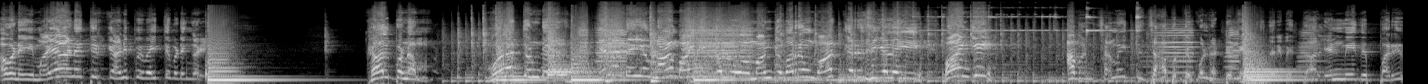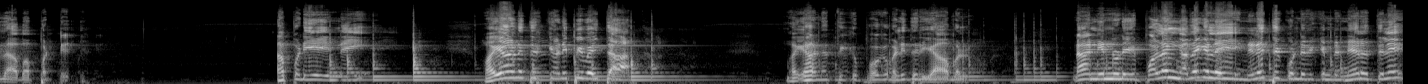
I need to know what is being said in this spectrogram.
அவனை மயானத்திற்கு அனுப்பி வைத்து விடுங்கள். கால்பணம் முளத்துண்டு இரண்டையும் நாம் வாங்கிக் கொள்வோம். அங்கு வரும் வாக்கரிசிகளை வாங்கி அவன் சமைத்து சாப்பிட்டுக் கொள்ளட்டும் என்று தெரிவித்தால் என் மீது பரிதாபப்பட்டு. அப்படியே என்னை மயானத்திற்கு அனுப்பி வைத்தார். மயானத்துக்கு போக வழி தெரியாமல் நான் என்னுடைய பழங்கதைகளை நினைத்துக் கொண்டிருக்கின்ற நேரத்திலே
